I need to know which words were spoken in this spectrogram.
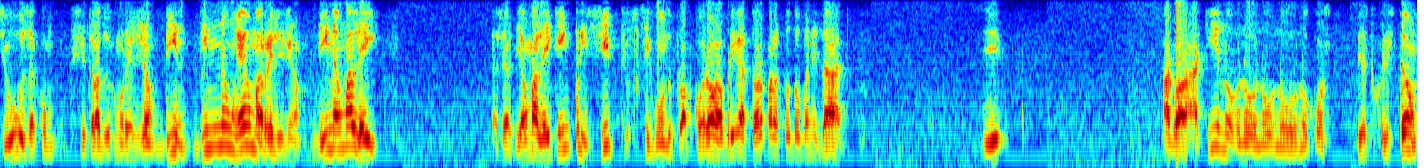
se usa, como, que se traduz como religião, din, din não é uma religião, din é uma lei. Tá certo? E é uma lei que, em princípio, segundo o próprio Corão, é obrigatória para toda a humanidade. E agora, aqui no, no, no, no contexto cristão,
